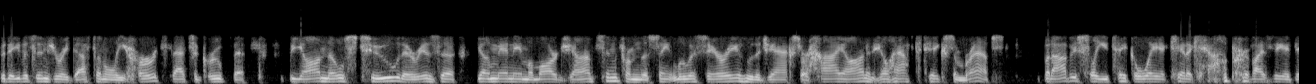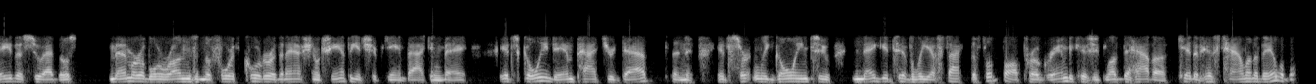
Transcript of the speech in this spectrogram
The Davis injury definitely hurts. That's a group that, beyond those two, there is a young man named Amar Johnson from the St. Louis area who the Jacks are high on, and he'll have to take some reps. But obviously, you take away a kid of caliber of Isaiah Davis who had those memorable runs in the fourth quarter of the national championship game back in May. It's going to impact your depth, and it's certainly going to negatively affect the football program because you'd love to have a kid of his talent available.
